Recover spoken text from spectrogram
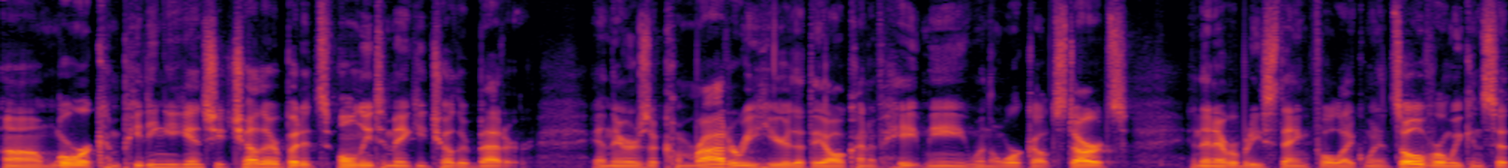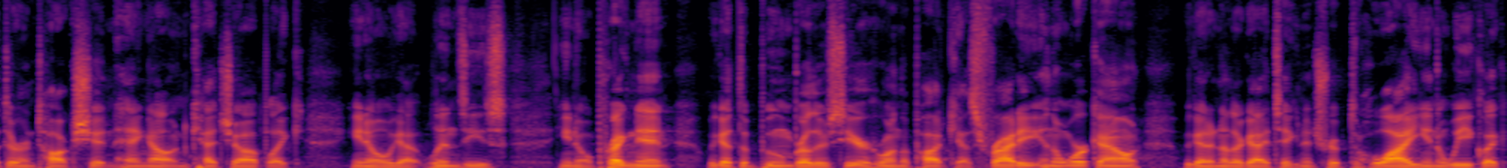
Um, where we're competing against each other, but it's only to make each other better. And there's a camaraderie here that they all kind of hate me when the workout starts, and then everybody's thankful like when it's over and we can sit there and talk shit and hang out and catch up. Like you know, we got Lindsay's you know pregnant. We got the Boom Brothers here who are on the podcast Friday in the workout. We got another guy taking a trip to Hawaii in a week. Like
